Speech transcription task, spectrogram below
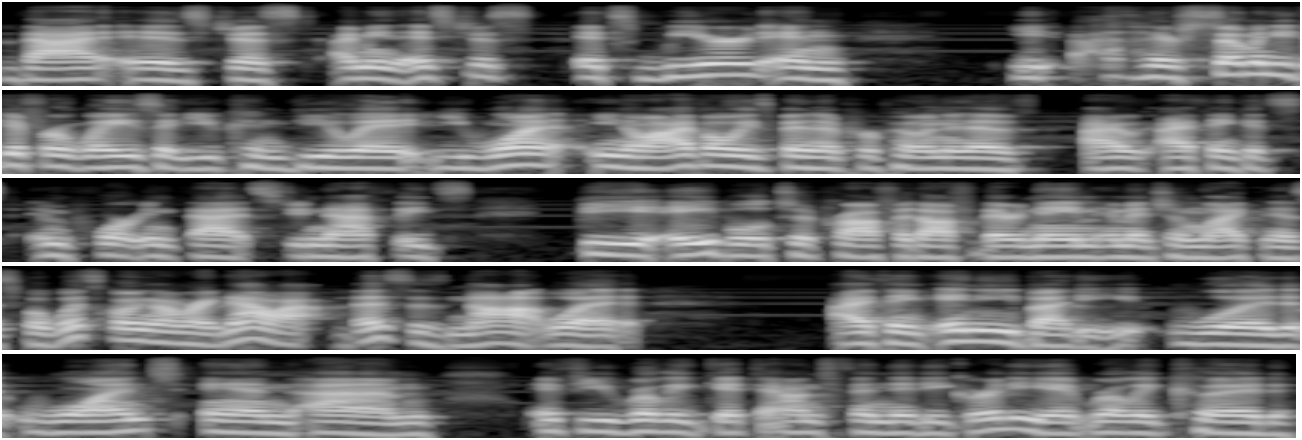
that is just, I mean, it's just, it's weird. And you, there's so many different ways that you can view it. You want, you know, I've always been a proponent of, I, I think it's important that student athletes be able to profit off of their name, image, and likeness. But what's going on right now, this is not what I think anybody would want. And um, if you really get down to the nitty gritty, it really could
